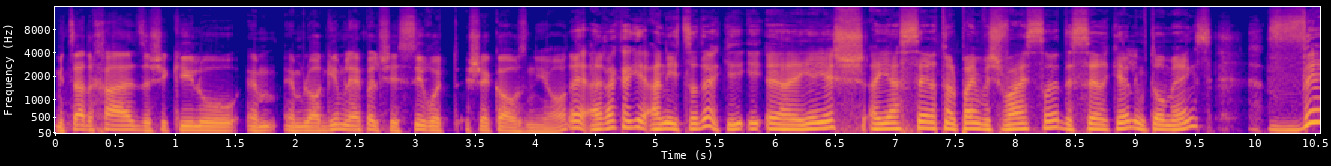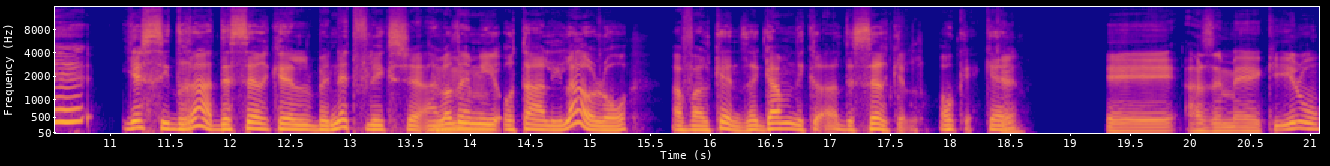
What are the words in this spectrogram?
מצד אחד זה שכאילו הם הם לועגים לאפל שהסירו את שקע האוזניות אה, רק אגיד, אני צודק, אה, יש, היה סרט מ-2017, The Circle עם תום הנקס, ויש סדרה The Circle בנטפליקס, שאני לא יודע אם Mm. היא אותה עלילה או לא, אבל כן, זה גם נקרא The Circle, אוקיי, כן. כן. אה, אז הם אה, כאילו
